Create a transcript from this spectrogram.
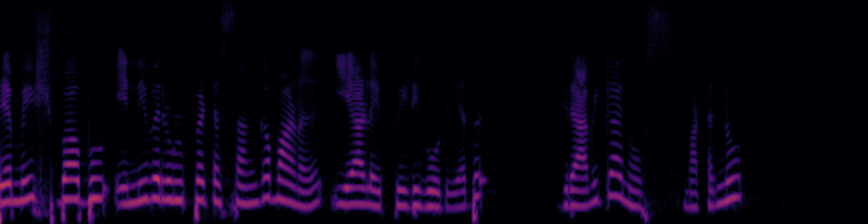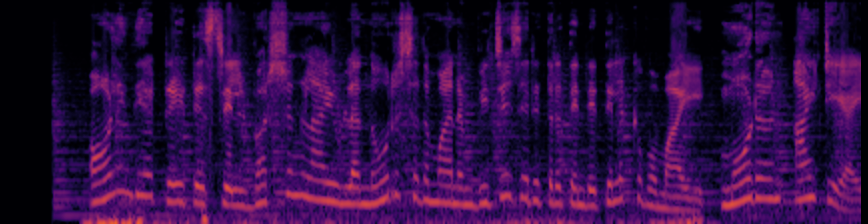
Ramesh Babu എന്നിവരുൾപ്പെട്ട സംഘമാണ് ഇയാളെ പിടികൂടിയത്. Gramika news Mattannur. All India trade ടെസ്റ്റിൽ വർഷങ്ങളായുള്ള നൂറ് ശതമാനം വിജയചരിത്രത്തിന്റെ തിലക്കവുമായി മോഡേൺ ഐ ടി ഐ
